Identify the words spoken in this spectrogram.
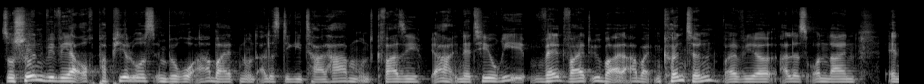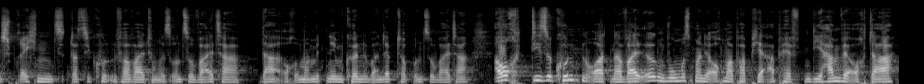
so schön wie wir ja auch papierlos im Büro arbeiten und alles digital haben und quasi, ja, in der Theorie weltweit überall arbeiten könnten, weil wir alles online entsprechend, dass die Kundenverwaltung ist und so weiter, da auch immer mitnehmen können über einen Laptop und so weiter. Auch diese Kundenordner, weil irgendwo muss man ja auch mal Papier abheften, die haben wir auch da.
